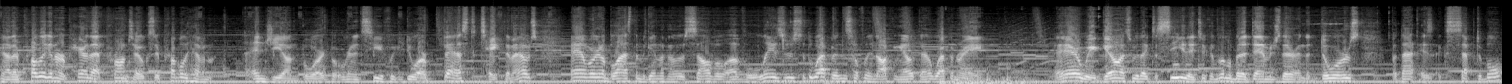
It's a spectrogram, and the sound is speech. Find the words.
Now, they're probably going to repair that pronto because they probably have an Engi on board, but we're going to see if we can do our best to take them out, and we're going to blast them again with another salvo of lasers to the weapons, hopefully knocking out their weaponry. There we go, that's what we like to see. They took a little bit of damage there in the doors, but that is acceptable.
